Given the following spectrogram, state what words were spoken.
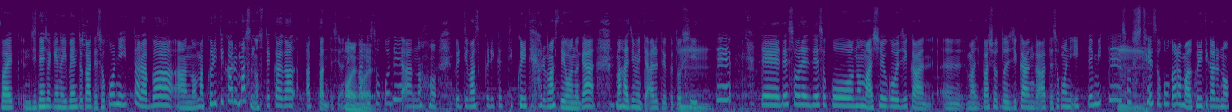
バイク自転車系のイベントがあってそこに行ったらばあの、まあ、クリティカルマスのステッカーがあったんですよね。はいはい。まあ、でそこであのクリティマスクリククリティカルマスというものが、まあ、初めてあるということを知って、うんうん。ででそれでそこのまあ集合時間、うんまあ、場所と時間があってそこに行ってみて、うんうん。そしてそこからまあクリティカルの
